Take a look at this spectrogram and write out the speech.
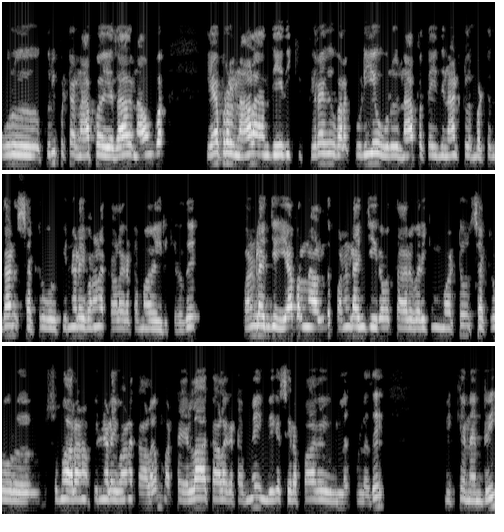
ஒரு குறிப்பிட்ட நாற்பது ஏதாவது நவம்பர் ஏப்ரல் நாலாம் தேதிக்கு பிறகு வரக்கூடிய ஒரு நாற்பத்தைந்து நாட்கள் மட்டும்தான் சற்று ஒரு பின்னடைவான காலகட்டமாக இருக்கிறது. பன்னெண்டு அஞ்சு ஏப்ரல் நாள்லேருந்து பன்னெண்டு அஞ்சு இருபத்தாறு வரைக்கும் மட்டும் சற்று ஒரு சுமாரான பின்னடைவான காலம். மற்ற எல்லா காலகட்டமுமே மிக சிறப்பாக உள்ள உள்ளது. மிக்க நன்றி.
